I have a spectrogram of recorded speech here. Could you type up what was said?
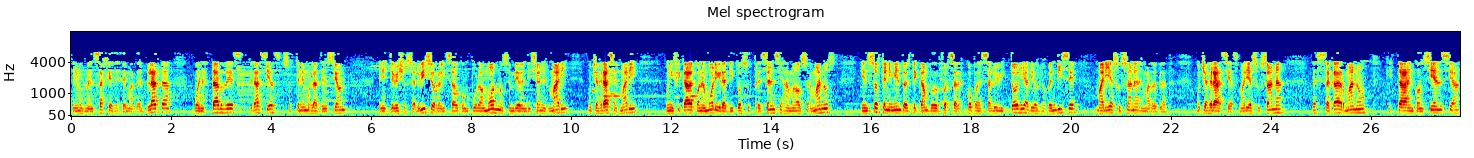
Tenemos mensajes desde Mar del Plata. Buenas tardes, gracias. Sostenemos la atención en este bello servicio realizado con puro amor. Nos envía bendiciones Mari. Muchas gracias Mari. Unificada con amor y gratitud a sus presencias, amados hermanos y en sostenimiento de este campo de fuerza las copas de salud y victoria, Dios los bendice. María Susana de Mar de Plata. Muchas gracias, María Susana. Gracias a cada hermano que está en conciencia.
